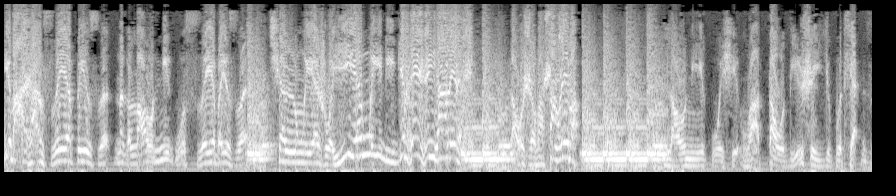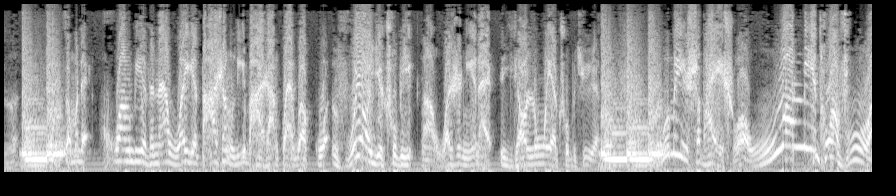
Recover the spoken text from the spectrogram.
李八山死也白死，那个老尼姑死也白死。乾隆爷说一言为定，一配身下来。老师傅上来吧。老尼姑心话，到底是一股天子，怎么的？皇帝他那我一打胜李八山，乖乖官府要一出兵啊，我是你那一条龙也出不去。五眉师太说阿弥陀佛，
